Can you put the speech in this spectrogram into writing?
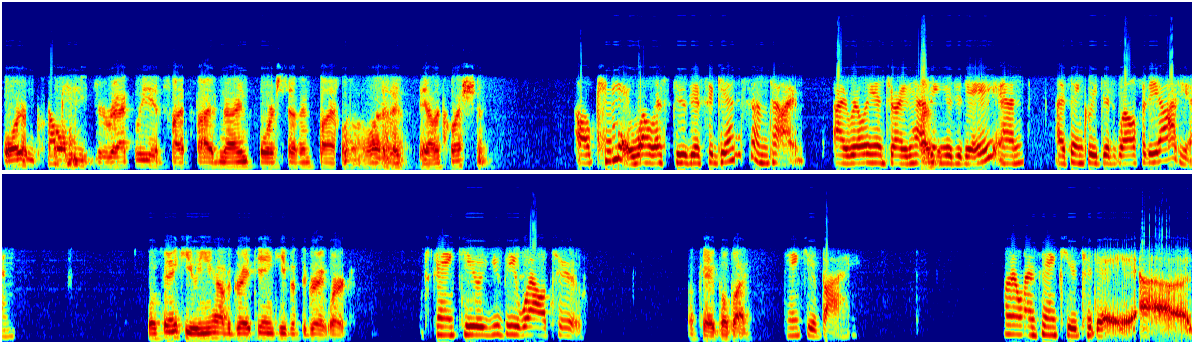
Or call okay. me directly at 559-475 if you have a question. Okay, well, let's do this again sometime. I really enjoyed having you today, and I think we did well for the audience. Well, thank you, and you have a great day and keep up the great work. Thank you. You be well, too. Okay, bye-bye. Thank you. Bye. I want to thank you today. Uh,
